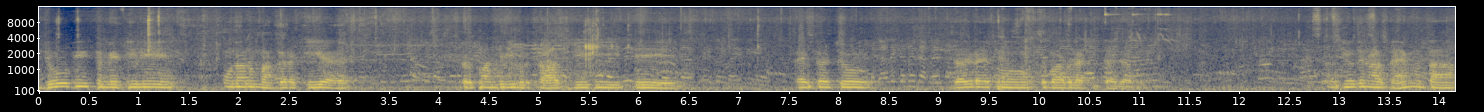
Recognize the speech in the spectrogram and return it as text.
ਜੋ ਵੀ ਕਮੇਟੀ ਨੇ ਉਹਨਾਂ ਨੂੰ ਮੰਗ ਰੱਖੀ ਹੈ, ਸਰਪੰਚ ਦੀ ਬਰਖਾਸਤ ਦੀ ਜੀ ਤੇ ਐਸਐਚਓ ਦਾ ਜਿਹੜਾ ਇਸ ਨੂੰ ਤਬਾਦਲਾ ਕੀਤਾ ਜਾਵੇ। ਅਸੀਂ ਉਹਦੇ ਨਾਲ ਸਹਿਮਤ ਹਾਂ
